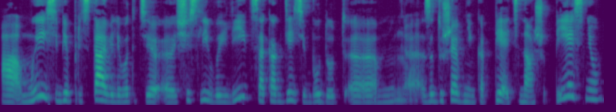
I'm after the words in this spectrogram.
а мы себе представили вот эти э, счастливые лица, как дети будут э, задушевненько петь нашу песню,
